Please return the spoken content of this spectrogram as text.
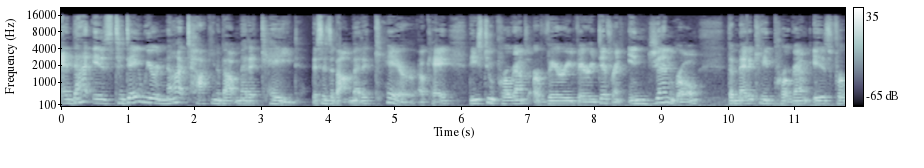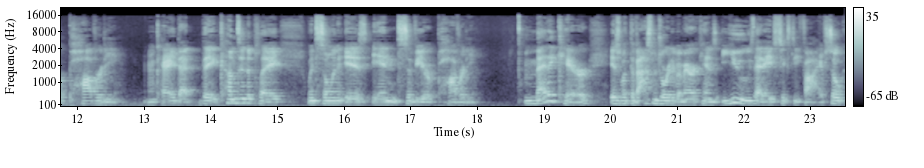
and that is today we are not talking about Medicaid. This is about Medicare, okay? These two programs are very, very different. In general, the Medicaid program is for poverty, okay? That, that comes into play when someone is in severe poverty. Medicare is what the vast majority of Americans use at age 65. So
